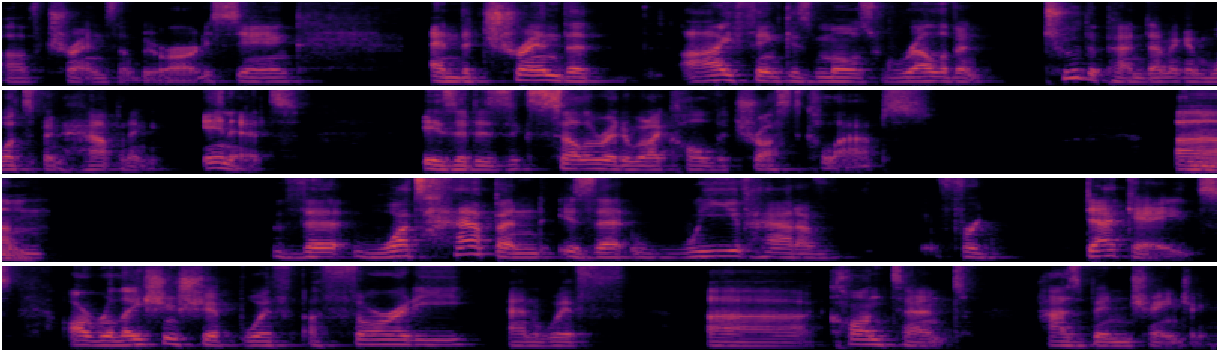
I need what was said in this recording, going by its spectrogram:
of trends that we were already seeing. And the trend that I think is most relevant to the pandemic and what's been happening in it is it has accelerated what I call the trust collapse. Mm. Um, the what's happened is that we've had a for decades our relationship with authority and with uh, content has been changing.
